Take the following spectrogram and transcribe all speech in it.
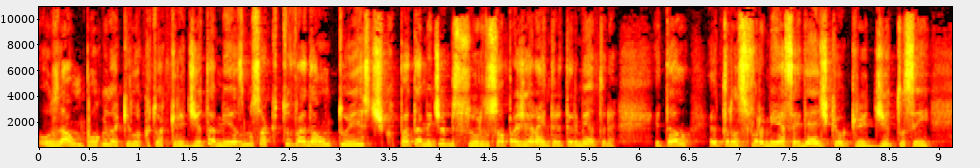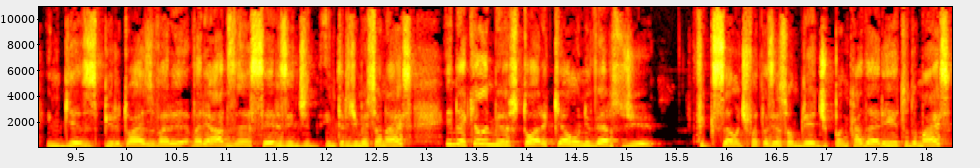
usar um pouco daquilo que tu acredita mesmo, só que tu vai dar um twist completamente absurdo só para gerar entretenimento, né? Então, eu transformei essa ideia de que eu acredito, assim, em guias espirituais vari variados, né? Seres interdimensionais, e naquela minha história, que é um universo de ficção, de fantasia sombria, de pancadaria e tudo mais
